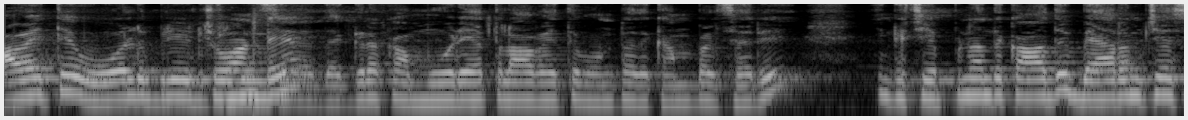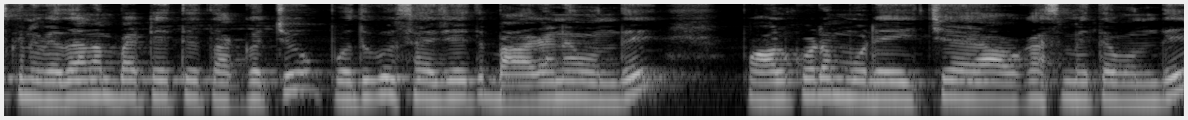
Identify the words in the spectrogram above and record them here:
ఆవైతే ఓల్డ్ బ్రీడ్ చూడండి. దగ్గర ఒక మూడేతల ఆవైతే ఉంటుంది కంపల్సరీ. ఇంకా చెప్పినంత కాదు బేరం చేసుకునే విధానం బట్టి అయితే తగ్గొచ్చు. పొదుగు సైజ్ అయితే బాగానే ఉంది. పాలు కూడా మూడే ఇచ్చే అవకాశం అయితే ఉంది.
